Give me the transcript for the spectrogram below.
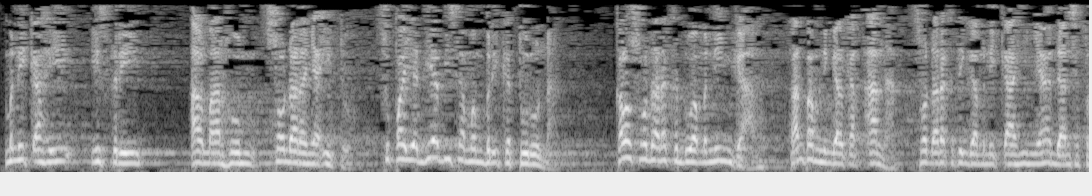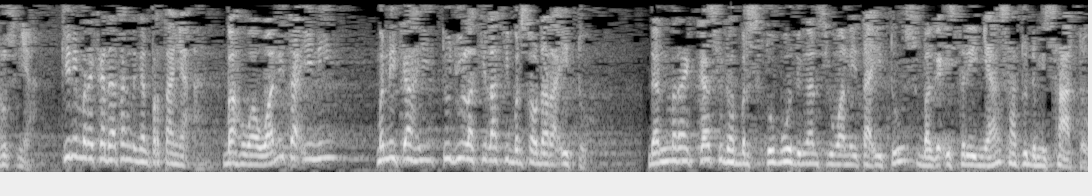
menikahi istri almarhum saudaranya itu. Supaya dia bisa memberi keturunan. Kalau saudara kedua meninggal tanpa meninggalkan anak, saudara ketiga menikahinya dan seterusnya. Kini mereka datang dengan pertanyaan bahwa wanita ini menikahi tujuh laki-laki bersaudara itu. Dan mereka sudah bersetubuh dengan si wanita itu sebagai istrinya satu demi satu.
